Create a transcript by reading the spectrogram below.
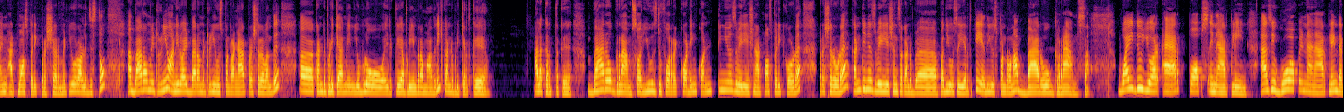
இன் அட்மாஸ்பரிக் ப்ரெஷர் மெட்டியோராலஜிஸ்ட்டும் பேரோமீட்டரையும் அனிராய்ட் பேரோமீட்டரையும் யூஸ் பண்ணுறாங்க ஏர் ப்ரெஷரை வந்து கண்டுபிடிக்க ஐ மீன் எவ்வளோ இருக்குது அப்படின்ற மாதிரி கண்டுபிடிக்கிறதுக்கு அளக்கிறதுக்கு. Barograms are used for recording continuous variation அட்மாஸ்பரிக்கோட ப்ரெஷரோட கண்டினியூஸ் வேரியேஷன்ஸை கண்டு பதிவு செய்யறதுக்கு எது யூஸ் பண்ணுறோன்னா barograms why do your ear pops in airplane? As you go up in an airplane the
